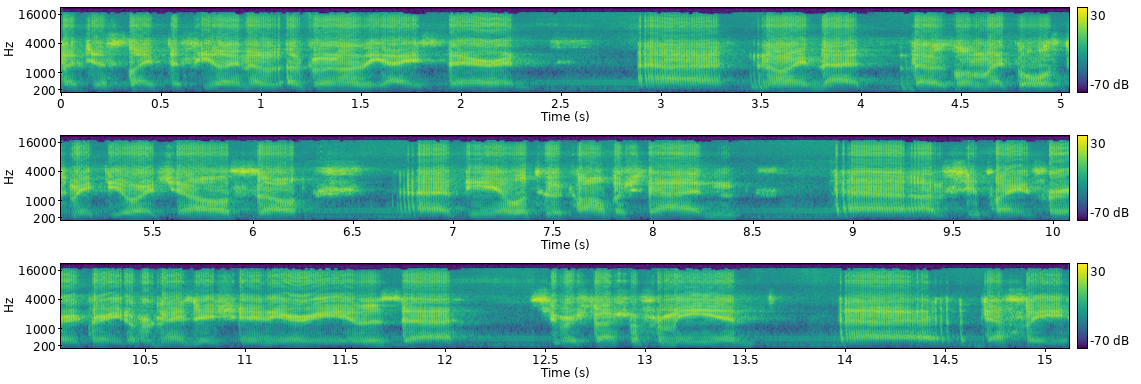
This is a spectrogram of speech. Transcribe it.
but just like the feeling of, of going on the ice there and uh, knowing that that was one of my goals to make the OHL. So uh, being able to accomplish that and uh, obviously playing for a great organization in Erie, it was uh, super special for me and uh, definitely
